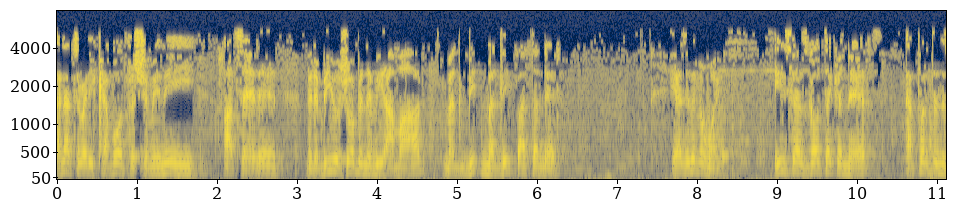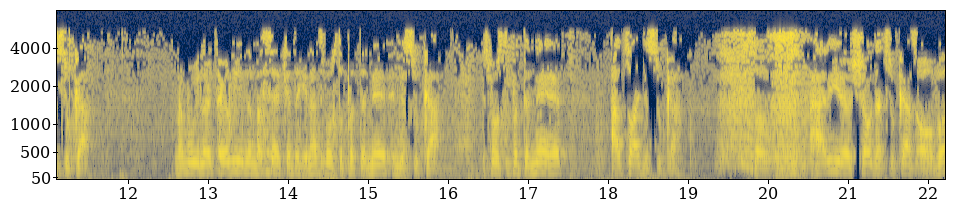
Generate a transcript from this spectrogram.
and that's already kavod for shemini atzeret. Rabbi Yeshua ben Rabbi Amar madlik bataner. He has a different way. He says, go take a ner and put it in the sukkah. Remember we learned earlier in the Masechet that you're not supposed to put the net in the sukkah. You're supposed to put the net outside the sukkah. So how do you show that sukkah is over?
